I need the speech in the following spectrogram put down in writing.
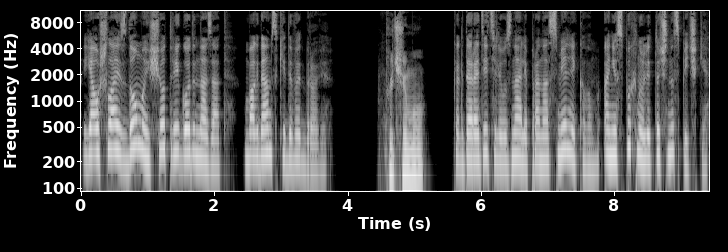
Я ушла из дома еще три года назад. Богдан скидывает брови. Почему? Когда родители узнали про нас с Мельниковым, они вспыхнули точно спички.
